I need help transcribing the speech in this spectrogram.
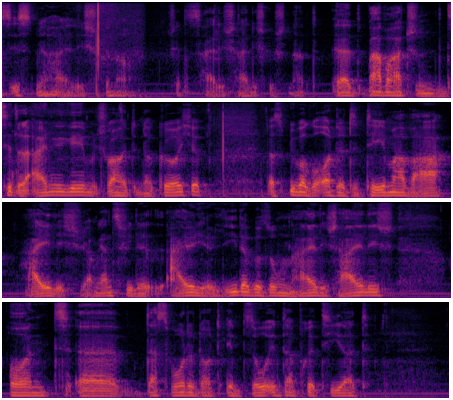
was ist mir heilig, genau. Ich hätte es heilig, heilig genannt. Äh, Barbara hat schon den Titel eingegeben. Ich war heute in der Kirche. Das übergeordnete Thema war heilig. Wir haben ganz viele heilige Lieder gesungen, heilig, heilig. Und äh, das wurde dort eben so interpretiert,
